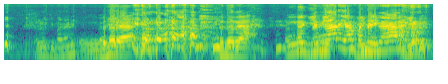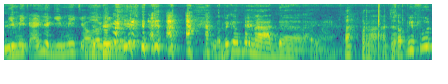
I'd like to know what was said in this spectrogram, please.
Lu gimana nih? Bener ya? Bener ya? enggak gimmick Dengar ya, gimmick, pendengar. gimmick, gimmick aja gimmick ya Allah gimmick Tapi kan pernah ada. Pernah ada. Hah, pernah ada? Shopee Food.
